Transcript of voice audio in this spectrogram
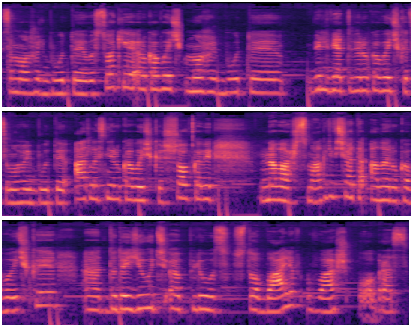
це можуть бути високі рукавички, можуть бути вільветові рукавички, це можуть бути атласні рукавички, шовкові. На ваш смак, дівчата, але рукавички е, додають е, плюс 100 балів у ваш образ.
